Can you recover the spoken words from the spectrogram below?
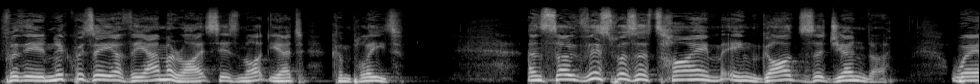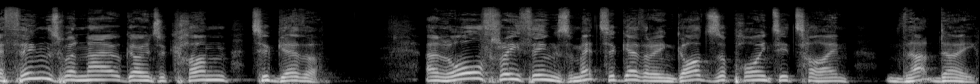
for the iniquity of the Amorites is not yet complete. And so this was a time in God's agenda where things were now going to come together and all three things met together in God's appointed time that day,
